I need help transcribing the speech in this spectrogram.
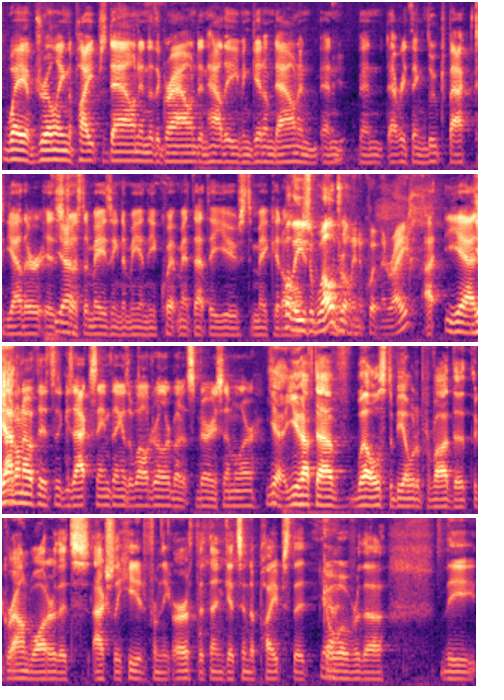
way of drilling the pipes down into the ground and how they even get them down and and and everything looped back together is yeah. just amazing to me and the equipment that they use to make it well, all. Well, they use a well drilling equipment, right? I, yeah, yeah, I don't know if it's the exact same thing as a well driller, but it's very similar. Yeah, you have to have wells to be able to provide the, the groundwater that's actually heated from the earth that then gets into pipes that yeah. go over the the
